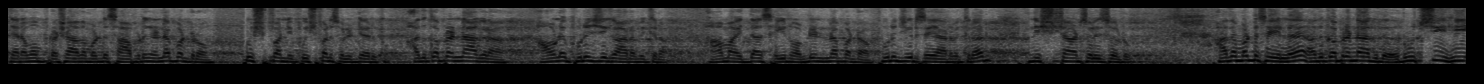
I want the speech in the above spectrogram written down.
தினமும் பிரசாதம் மட்டும் சாப்பிடுங்க. என்ன பண்ணுறோம் புஷ் பண்ணி புஷ் பண்ணி சொல்லிட்டே இருக்கும். அதுக்கப்புறம் என்ன ஆகுறான்? அவனே புரிஞ்சிக்க ஆரம்பிக்கிறான். ஆமாம் இதான் செய்யணும் அப்படின்னு என்ன பண்ணுறான் புரிஞ்சுக்கிட்டு செய்ய ஆரம்பிக்கிறார். நிஷ்டான்னு சொல்லி சொல்கிறோம் அதை மட்டும் செய்யலை. அதுக்கப்புறம் என்ன ஆகுது? ருச்சிஹி.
